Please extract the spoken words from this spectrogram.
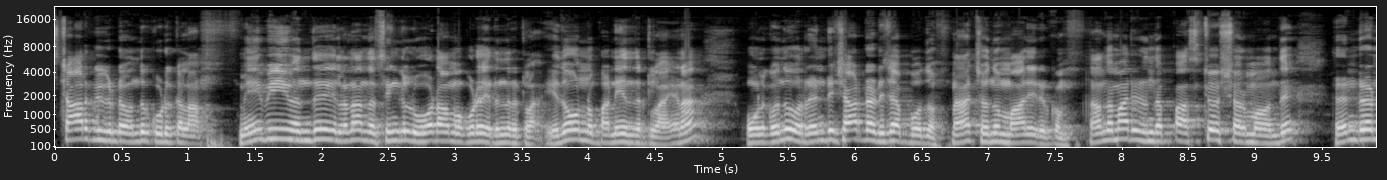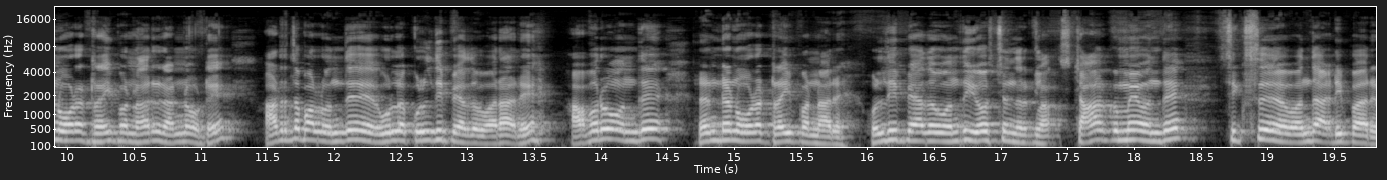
ஸ்டார்க்கு கிட்ட வந்து கொடுக்கலாம். மேபி வந்து இல்லைனா அந்த சிங்கிள் ஓடாமல் கூட இருந்திருக்கலாம். ஏதோ ஒன்று பண்ணியிருந்திருக்கலாம். ஏன்னா உங்களுக்கு வந்து ஒரு ரெண்டு ஷாட் அடித்தா போதும். மேட்ச் வந்து மாறி இருக்கும். அந்த மாதிரி இருந்தப்போ அஸ்டோஷ் சர்மா வந்து ரெண்டு ரன் ஓட ட்ரை பண்ணார் ரன் அவுட்டு அடுத்த பால் வந்து உள்ள குல்தீப் யாதவ் வராரு. அவரும் வந்து ரெண்டு ரன் ஓட ட்ரை பண்ணார். குல்தீப் யாதவ் வந்து யோசிச்சிருந்துருக்கலாம். ஸ்டார்க்குமே வந்து சிக்ஸு வந்து அடிப்பார்.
